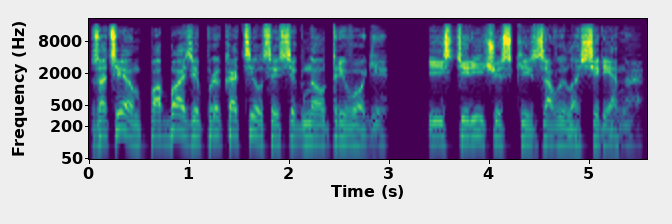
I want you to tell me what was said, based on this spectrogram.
Затем по базе прокатился сигнал тревоги. Истерически завыла сирена.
